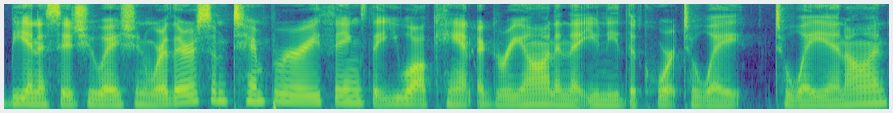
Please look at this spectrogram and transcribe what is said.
be in a situation where there are some temporary things that you all can't agree on and that you need the court to weigh to weigh in on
